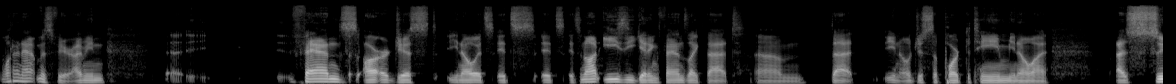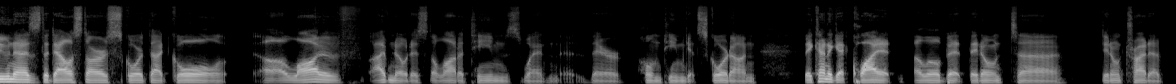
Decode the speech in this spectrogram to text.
what an atmosphere. I mean. Uh, fans are just you know it's it's it's it's not easy getting fans like that um that you know just support the team you know i as soon as the dallas stars scored that goal a lot of i've noticed a lot of teams when their home team gets scored on they kind of get quiet a little bit they don't uh they don't try to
